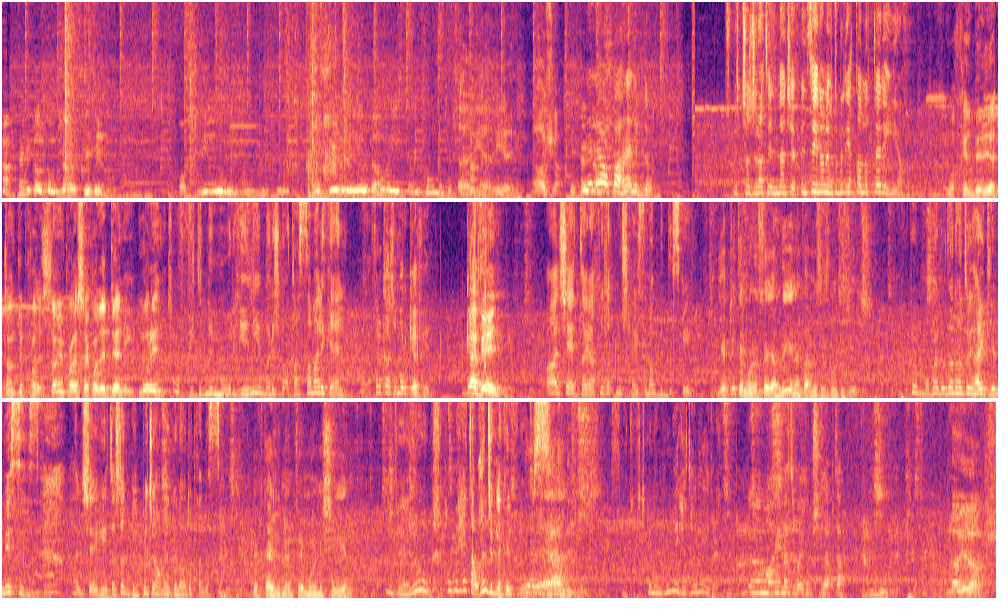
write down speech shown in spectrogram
Aktar ikollkom ċans li tirbħu. Għoxrin miljun flus. Għoxrin miljun ewro jistgħu jkunu ta' xi ħadd. Nilgħu paħna niblu. Spiċċa ġratilna ġef, insejna neħdu biljett tal-lotterija. Moħħi l-biljett għandi bħalissa, jien bħalissa jkolli d-deni, mur int. U fit id nimmur jien, jien ma rix noqta s-sama li kell. Fil-każ imur Kevin. Kevin! Għal xejn tajjatlu dak mhux ħajsimak bid-diski. Jekk trid immur insejjaħlu jiena ta' Missis Buttigieg. Kemm hu ħelu dan għadu jgħidli Missis għal xejħiet għax dak bil-piġama jkun għadu bħalissa. Jekk tgħidli minn fejn mmur immixxi jiena. Veru? Hawn wieħed hawn, ħa nġiblek il-flus. Le, le, għandi flus. Isma' kif tkun hemm ħu wieħed għalik. Le, ma jien ma jħobbx jilgħab ta'. Ma jilgħabx.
